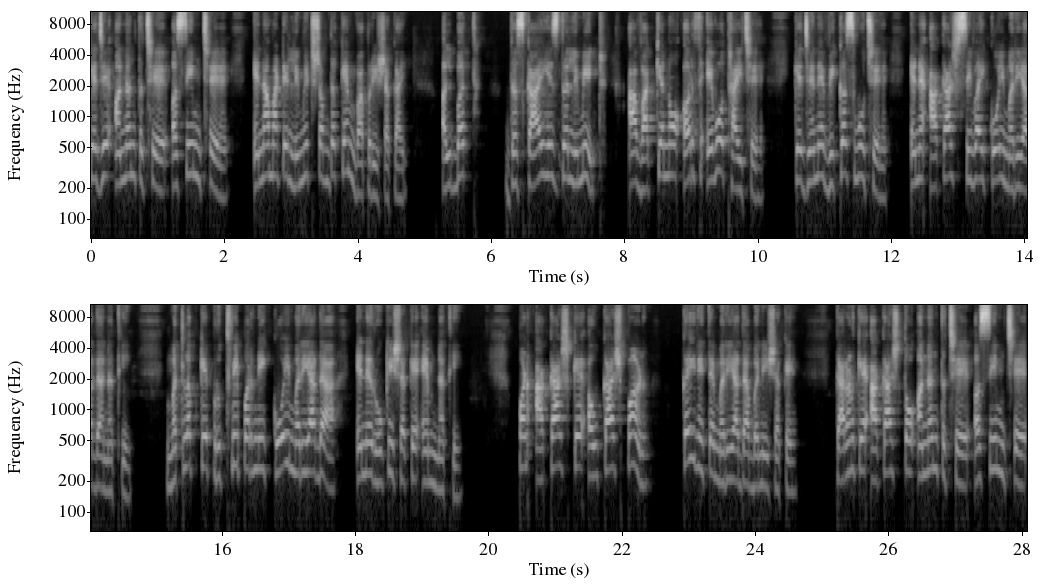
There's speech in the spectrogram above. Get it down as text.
કે જે અનંત છે, અસીમ છે, એના માટે લિમિટ શબ્દ કેમ વાપરી શકાય? અલબત્ત the sky is the limit આ વાક્યનો અર્થ એવો થાય છે કે જેને વિકસવું છે, એને આકાશ સિવાય કોઈ મર્યાદા નથી. મતલબ કે પૃથ્વી પરની કોઈ મર્યાદા એને રોકી શકે એમ નથી. પણ આકાશ કે અવકાશ પણ કઈ રીતે મર્યાદા બની શકે? કારણ કે આકાશ તો અનંત છે, અસીમ છે,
